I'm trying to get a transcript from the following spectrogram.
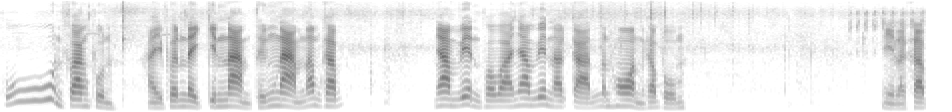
พูนฟังพุ่นให้เพิ่นได้กินน้ำถึงน้ำน้ำครับ ย่ามเว้นเพราะว่าย่ามเว้นอากาศมันร้อนครับผม นี่แหละครับ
